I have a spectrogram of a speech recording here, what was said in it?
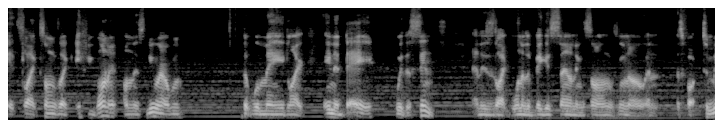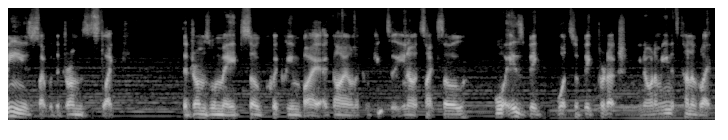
it's like songs like If You Want It on this new album, that were made like in a day with a synth and is like one of the biggest sounding songs, you know. And as far to me, it's like with the drums, it's like the drums were made so quickly and by a guy on a computer, you know. It's like so, what is big? What's a big production? You know what I mean? It's kind of like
